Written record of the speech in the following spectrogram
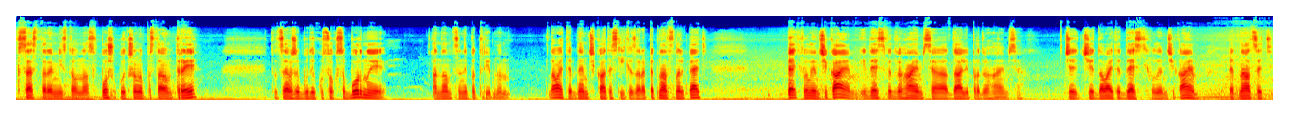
Все старе місто у нас в пошуку. Якщо ми поставимо 3, то це вже буде кусок соборної, а нам це не потрібно. Давайте будемо чекати скільки зараз. 15.05. 5 хвилин чекаємо і десь видвигаємося, далі продвигаємося. Чи, чи давайте 10 хвилин чекаємо, 15,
